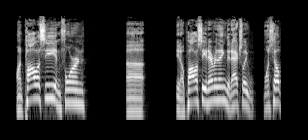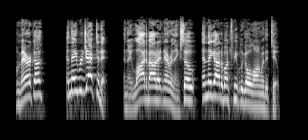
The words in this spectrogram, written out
on policy and foreign uh, you know, policy and everything that actually wants to help America, and they rejected it and they lied about it and everything. So, and they got a bunch of people to go along with it too.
